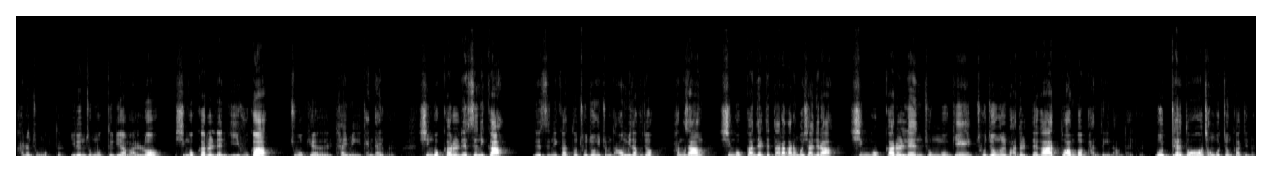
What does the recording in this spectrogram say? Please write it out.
가는 종목들 이런 종목들이야말로 신고가를 낸 이후가 주목해야 될 타이밍이 된다 이거예요. 신고가를 냈으니까 냈으니까 또 조정이 좀 나옵니다. 그죠? 항상 신고가 낼 때 따라가는 것이 아니라 신고가를 낸 종목이 조정을 받을 때가 또 한 번 반등이 나온다 이거예요. 못해도 전고점까지는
